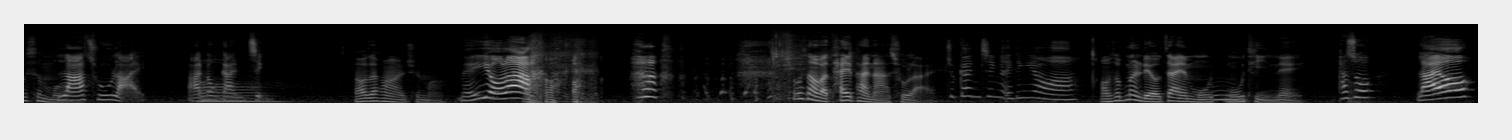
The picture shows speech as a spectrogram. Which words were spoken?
为什么拉出来把它弄干净，然后再放回去吗？没有啦。为什么把胎盘拿出来？就干净了，一定要啊。我说不能留在母母体内。他说来哦，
